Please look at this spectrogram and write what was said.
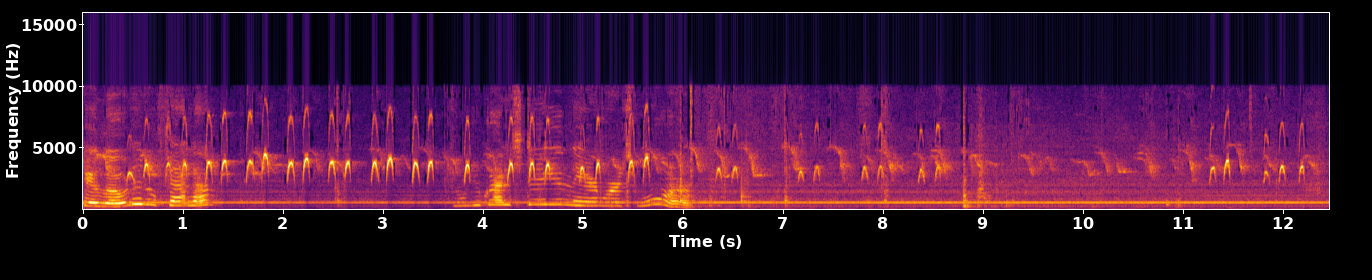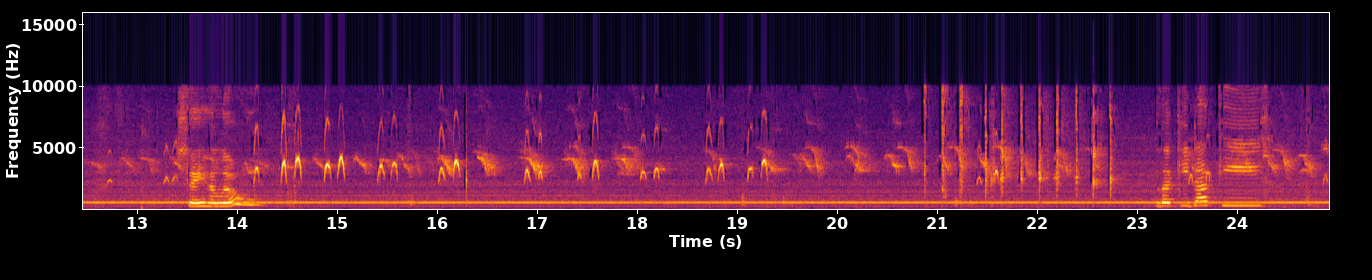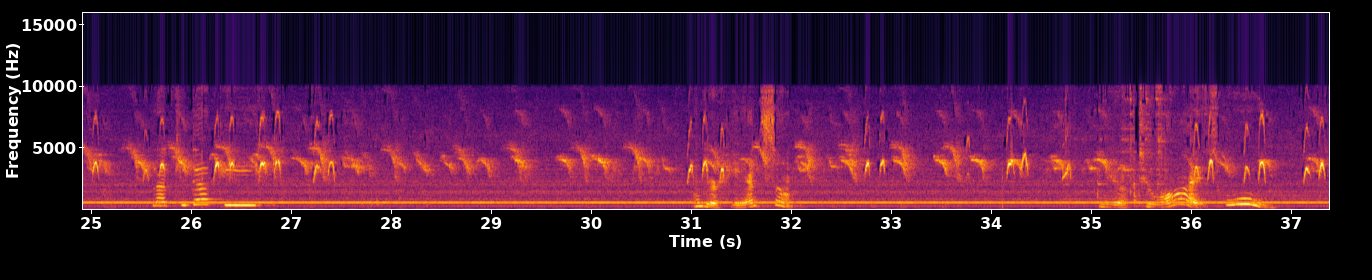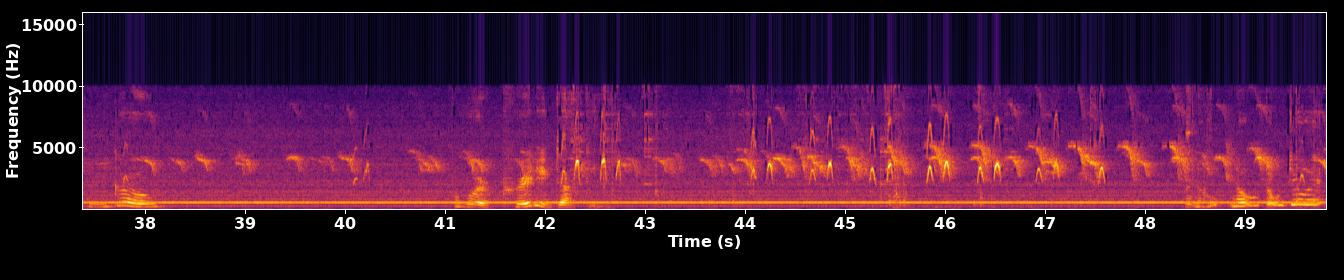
Hello, little fella. Oh, you gotta stay in there where it's warm. Say hello. Lucky ducky. Lucky ducky. Oh, you're handsome. You have two eyes. Ooh. There you go. Oh, what a pretty ducky. No, no, don't do it.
